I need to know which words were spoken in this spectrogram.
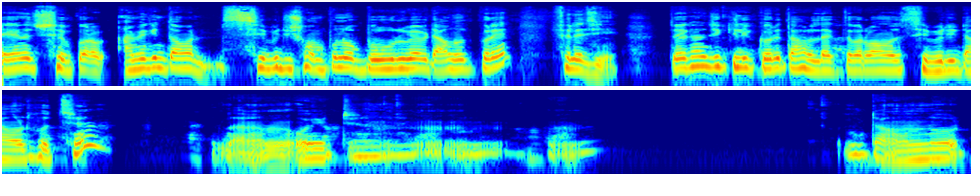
এখানে সেভ করা, আমি কিন্তু আমার সিভিটি সম্পূর্ণ পুরোপুরিভাবে ডাউনলোড করে ফেলেছি। তো এখানে যদি ক্লিক করি, তাহলে দেখতে পারব আমাদের সিভিটি ডাউনলোড হচ্ছে। দাঁড়ান ওয়েট ডাউনলোড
